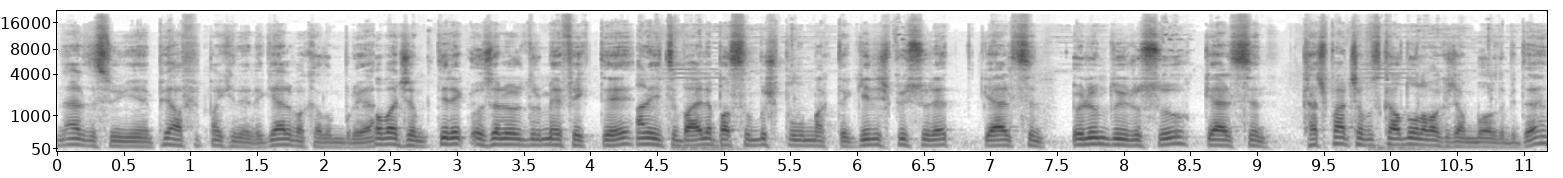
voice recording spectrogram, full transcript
Neredesin UMP? Hafif makineli. Gel bakalım buraya. Babacım direkt özel öldürme efekti an itibariyle basılmış bulunmakta. Geliş bir süre gelsin. Ölüm duyurusu gelsin. Kaç parçamız kaldı ona bakacağım bu arada bir de.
